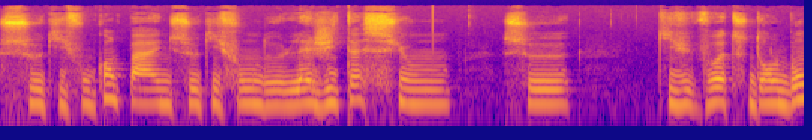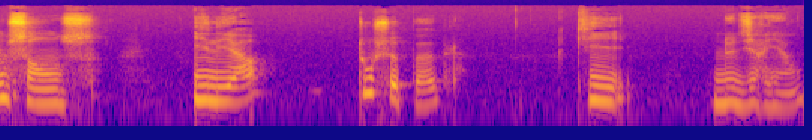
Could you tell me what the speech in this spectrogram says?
ceux qui font campagne, ceux qui font de l'agitation, ceux qui votent dans le bon sens, il y a tout ce peuple qui ne dit rien,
